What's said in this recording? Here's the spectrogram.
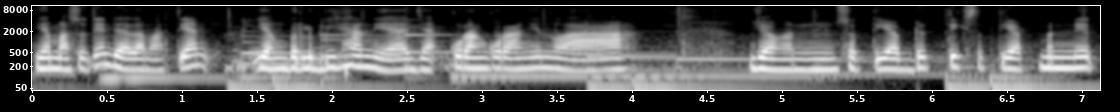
Ya maksudnya dalam artian yang berlebihan ya kurang-kurangin lah. Jangan setiap detik setiap menit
